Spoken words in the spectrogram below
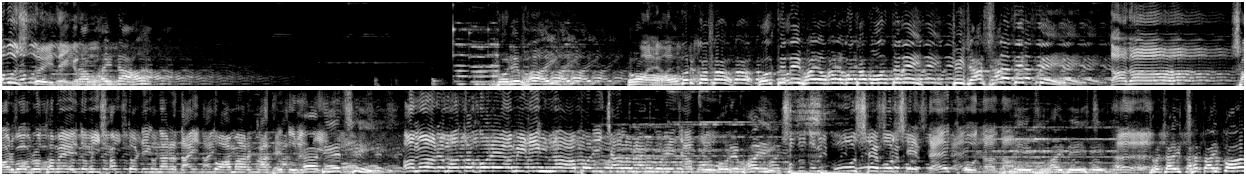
অবশ্যই দেখব। ভাই না। ওরে ভাই ও, কথা বলতে নেই ভাই আমার কথা বলতে নেই। তুই যাস না দেখতে। দাদা সর্বপ্রথমে তুমি সপ্ত ডিঙ্গার দায়িত্ব আমার কাঁধে তুলে হ্যাঁ, দিয়েছি। আমার মতো করে আমি ডিঙ্গা পরিচালনা করে যাব। ওরে ভাই। শুধু তুমি বসে বসে দেখো দাদা। বেশ ভাই বেশ। হ্যাঁ। তো যা ইচ্ছা তাই কর।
